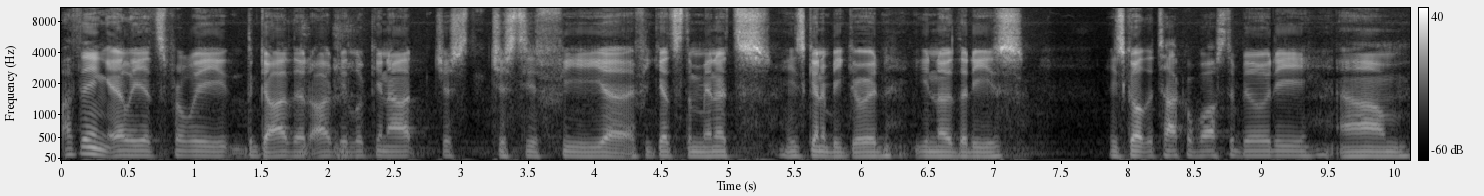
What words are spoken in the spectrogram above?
I think Elliott's probably the guy that I'd be looking at. Just just if he uh, if he gets the minutes, he's going to be good. You know that he's he's got the tackle bust ability. Um,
